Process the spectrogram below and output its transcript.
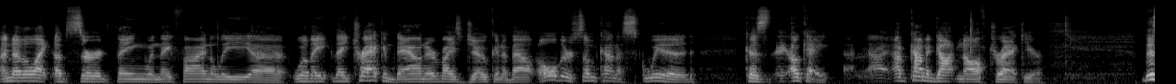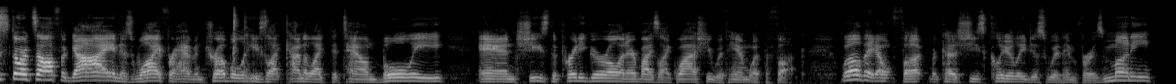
another like absurd thing when they finally, uh, well, they they track him down. Everybody's joking about, oh, there's some kind of squid. Because okay, I, I've kind of gotten off track here. This starts off a guy and his wife are having trouble. He's like kind of like the town bully, and she's the pretty girl, and everybody's like, why is she with him? What the fuck? Well, they don't fuck because she's clearly just with him for his money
